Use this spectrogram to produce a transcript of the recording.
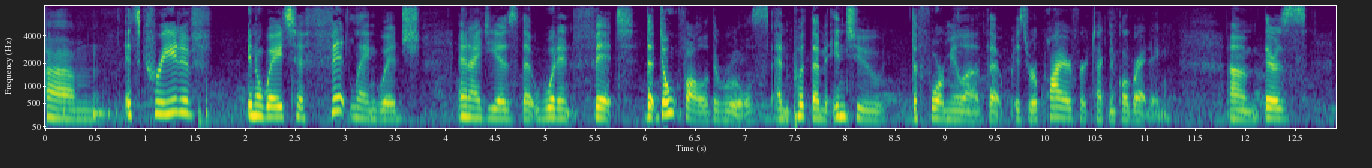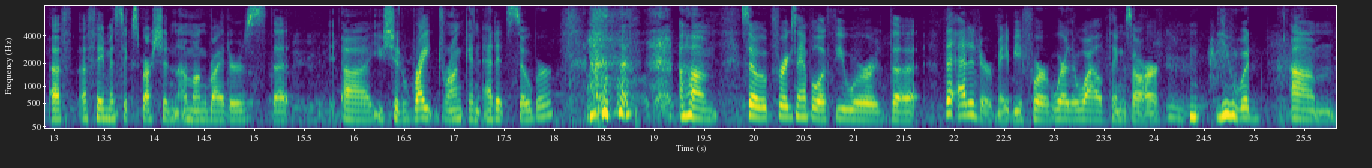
um, it's creative in a way to fit language and ideas that wouldn't fit, that don't follow the rules, and put them into the formula that is required for technical writing. Um, there's a, a, famous expression among writers that uh, you should write drunk and edit sober. um, so, for example, if you were the the editor, maybe for Where the Wild Things Are, mm. you would. Um,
